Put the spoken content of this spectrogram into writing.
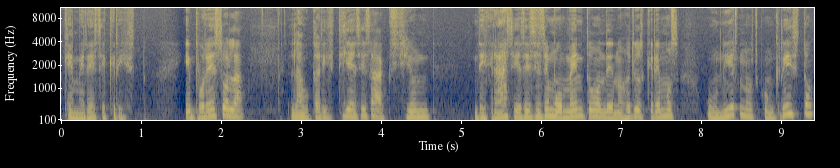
que merece Cristo. Y por eso la, la Eucaristía es esa acción de gracias, es ese momento donde nosotros queremos unirnos con Cristo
